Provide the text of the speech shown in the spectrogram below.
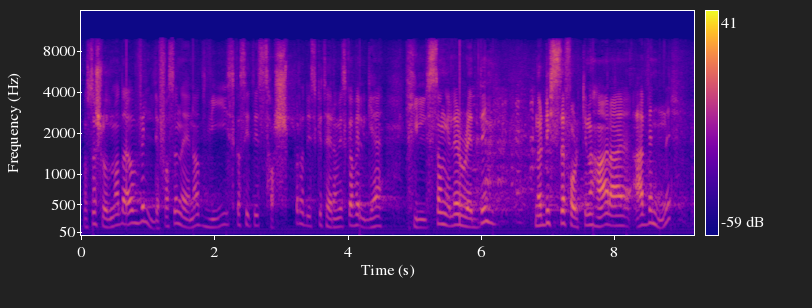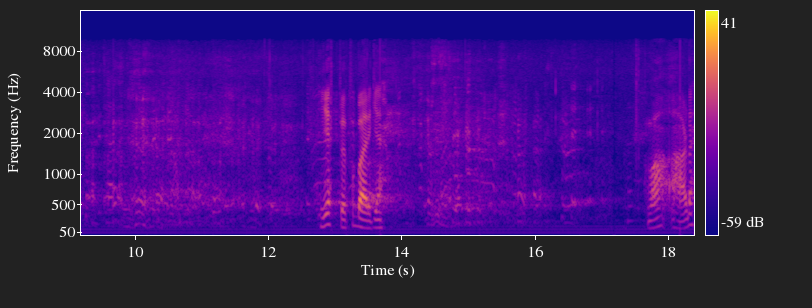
Og så slo det meg at Det er jo veldig fascinerende at vi skal sitte i Sarpsborg og diskutere om vi skal velge Hillsong eller Redding, når disse folkene her er, er venner. Jeppe på berget. Hva er det?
